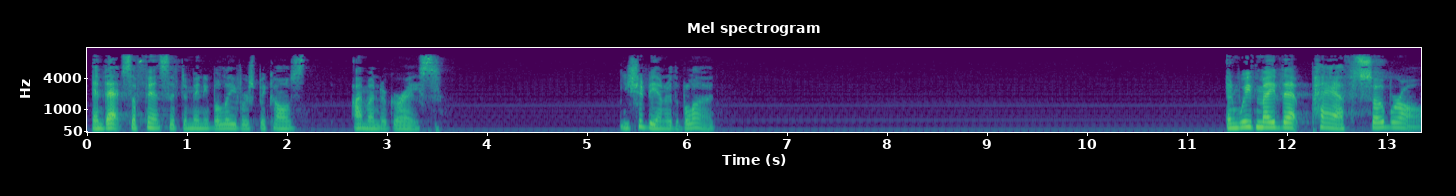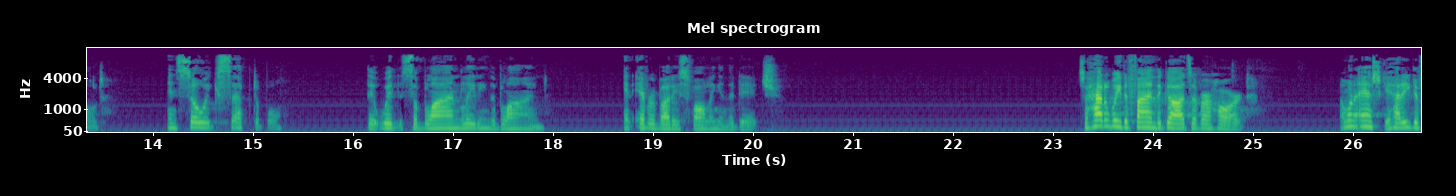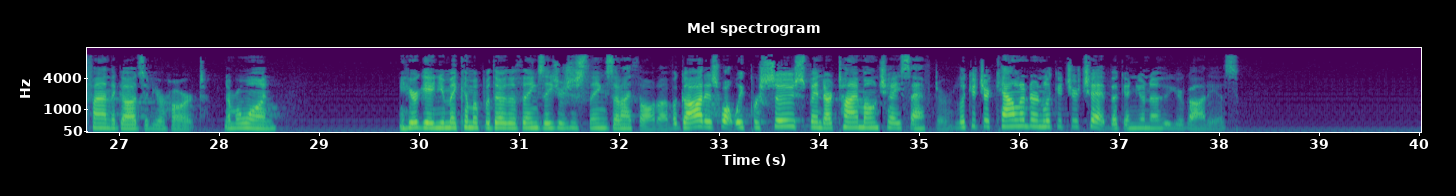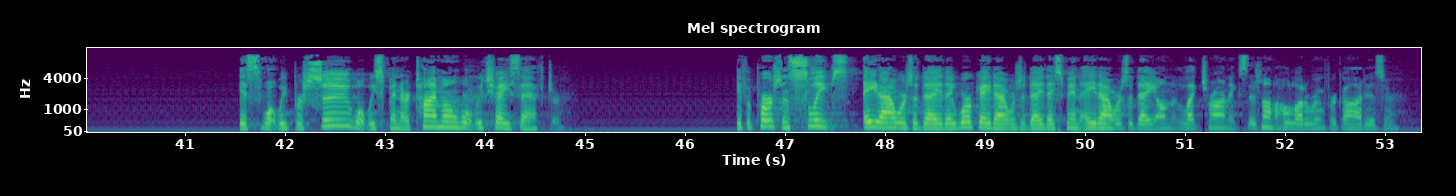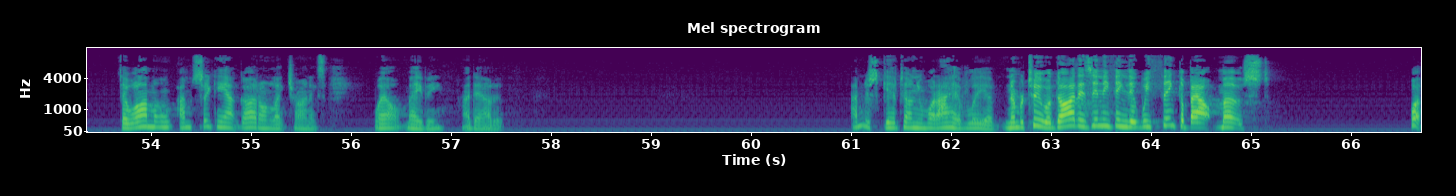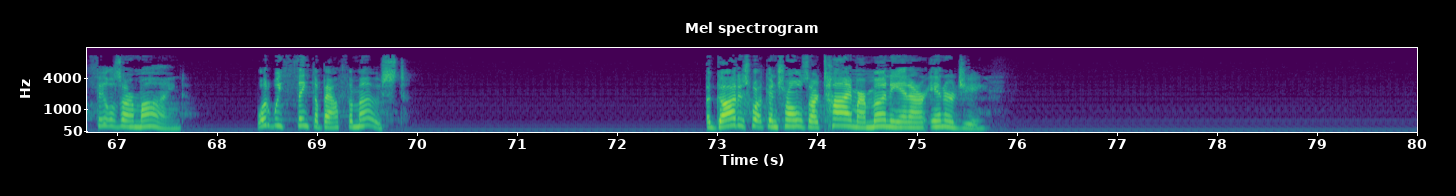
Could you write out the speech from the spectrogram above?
And that's offensive to many believers because I'm under grace. You should be under the blood. And we've made that path so broad and so acceptable that it's a blind leading the blind, and everybody's falling in the ditch. So, how do we define the gods of our heart? I want to ask you, how do you define the gods of your heart? Number one, and here again, you may come up with other things. These are just things that I thought of. A God is what we pursue, spend our time on, chase after. Look at your calendar and look at your checkbook, and you'll know who your God is. It's what we pursue, what we spend our time on, what we chase after. If a person sleeps eight hours a day, they work eight hours a day, they spend eight hours a day on electronics, there's not a whole lot of room for God, is there? Say, well, I'm, I'm seeking out God on electronics. Well, maybe. I doubt it. I'm just telling you what I have lived. Number two, a God is anything that we think about most. What fills our mind? What do we think about the most? A God is what controls our time, our money, and our energy.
